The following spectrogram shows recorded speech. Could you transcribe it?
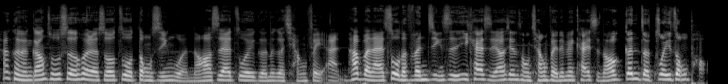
他可能刚出社会的时候做动新闻，然后是在做一个那个抢匪案。他本来做的分镜是一开始要先从抢匪那边开始，然后跟着追踪跑，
